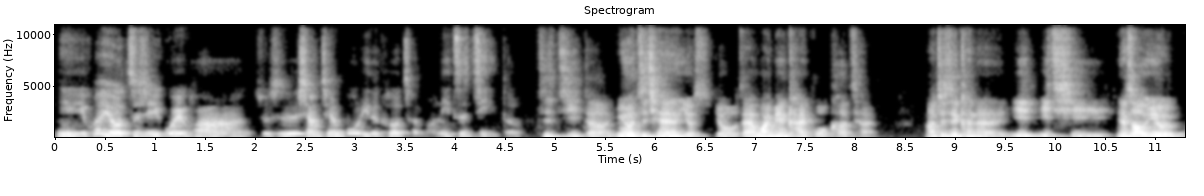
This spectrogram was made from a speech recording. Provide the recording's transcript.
你会有自己规划就是镶嵌玻璃的课程吗？你自己的？自己的，因为我之前有有在外面开过课程，然后就是可能一一起那时候因为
